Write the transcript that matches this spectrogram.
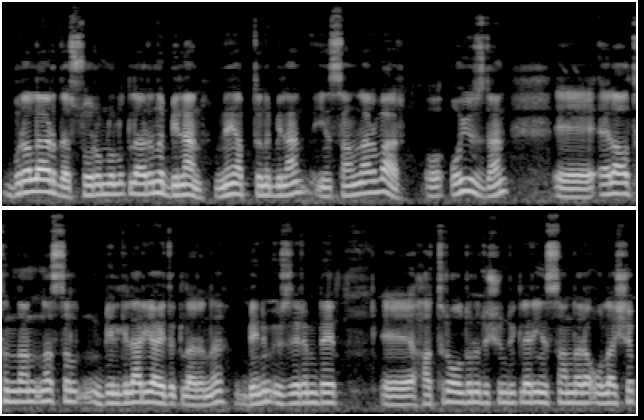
buralarda sorumluluklarını bilen, ne yaptığını bilen insanlar var. O, o yüzden e, el altından nasıl bilgiler yaydıklarını, benim üzerimde e, hatır olduğunu düşündükleri insanlara ulaşıp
